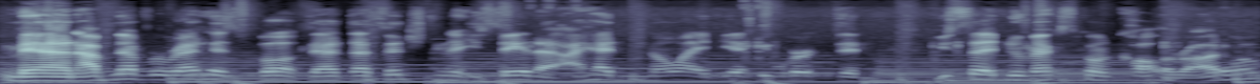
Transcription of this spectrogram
Man, I've never read his book. That that's interesting that you say that. I had no idea he worked in. You said New Mexico and Colorado.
